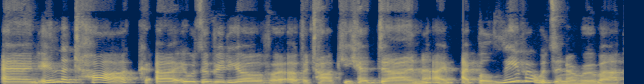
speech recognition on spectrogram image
and in the talk, uh, it was a video of a, of a talk he had done. I, I believe it was in Aruba,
